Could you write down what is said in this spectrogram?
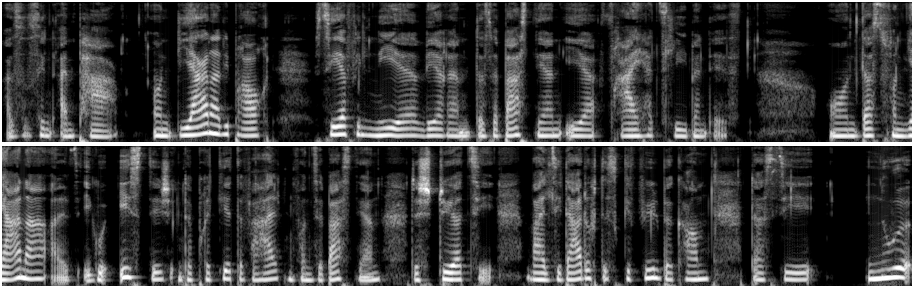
also sind ein Paar. Und Jana, die braucht sehr viel Nähe, während der Sebastian eher freiheitsliebend ist. Und das von Jana als egoistisch interpretierte Verhalten von Sebastian, das stört sie, weil sie dadurch das Gefühl bekommt, dass sie nur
